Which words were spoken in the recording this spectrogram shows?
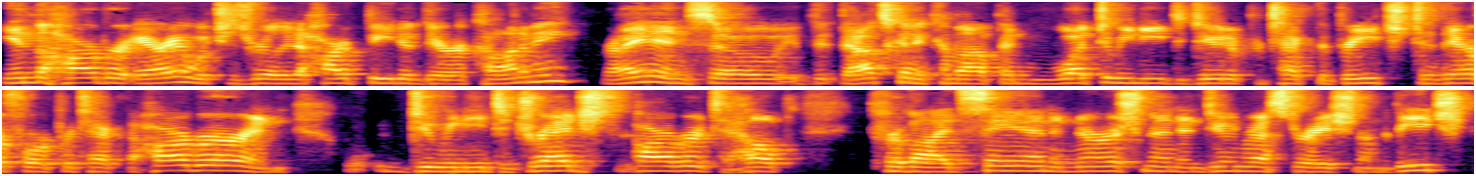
in the harbor area, which is really the heartbeat of their economy, right? And so that's going to come up. And what do we need to do to protect the beach to therefore protect the harbor? And do we need to dredge the harbor to help provide sand and nourishment and dune restoration on the beach?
